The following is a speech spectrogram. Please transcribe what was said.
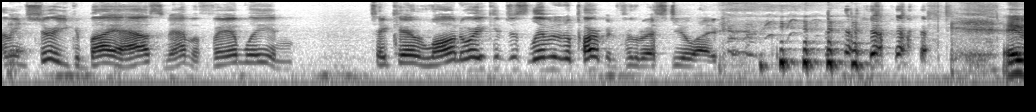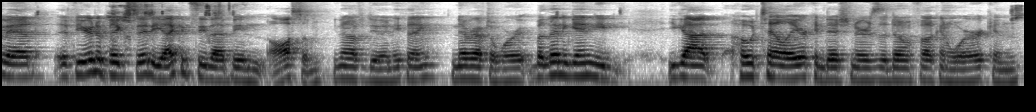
I mean, sure, you could buy a house and have a family and take care of the lawn, or you can just live in an apartment for the rest of your life. Hey man, if you're in a big city, I could see that being awesome. You don't have to do anything. You never have to worry. But then again, you you got hotel air conditioners that don't fucking work, and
